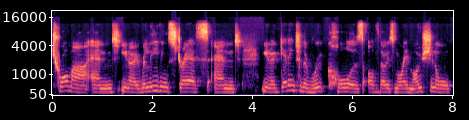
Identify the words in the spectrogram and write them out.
trauma and you know relieving stress and you know getting to the root cause of those more emotional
